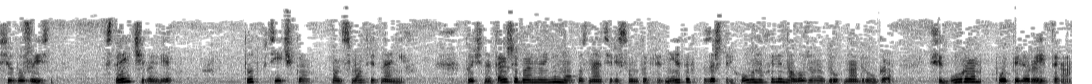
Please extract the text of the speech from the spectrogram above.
«Всюду жизнь». Стоит человек, тут птичка, он смотрит на них. Точно так же больной не мог узнать рисунка предметов, заштрихованных или наложенных друг на друга. Фигура Попеля Рейтера.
